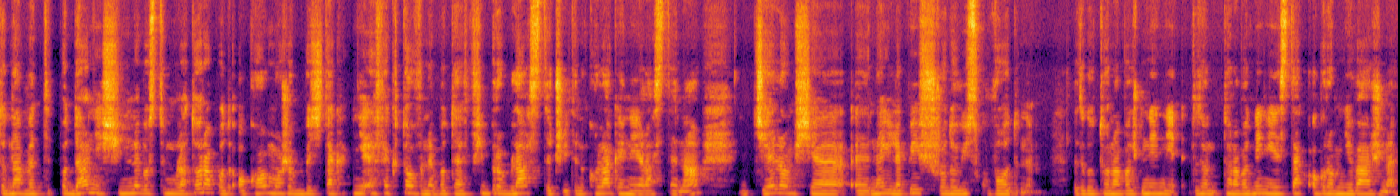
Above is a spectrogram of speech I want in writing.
to nawet podanie silnego stymulatora pod oko może być tak nieefektowne, bo te fibroblasty, czyli ten kolagen i elastena, dzielą się e, najlepiej w środowisku wodnym. Dlatego to nawodnienie, to, to nawodnienie jest tak ogromnie ważne.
